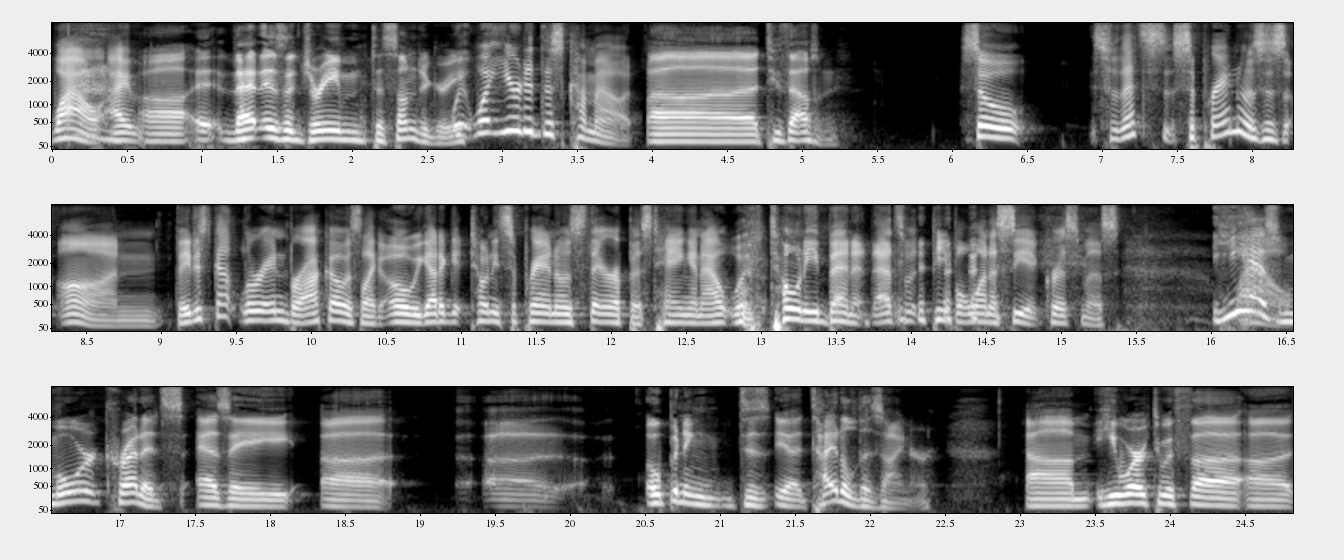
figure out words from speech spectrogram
Wow, I uh, that is a dream to some degree. Wait, what year did this come out? Uh, 2000. So so that's Sopranos is on. They just got Lorraine Bracco. It's like, oh, we got to get Tony Soprano's therapist hanging out with Tony Bennett. That's what people want to see at Christmas. He has more credits as a uh, uh, opening des- uh, title designer. Um, he worked with uh, uh,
